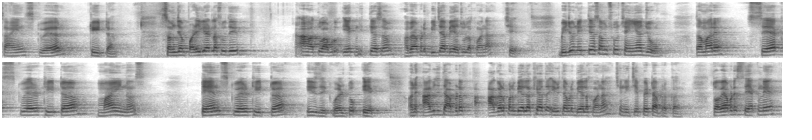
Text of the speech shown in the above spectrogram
sine square theta. સમજણ પડી ગયા એટલા સુધી આ હતું આપણું એક નિત્યસમ. હવે આપણે બીજા બે હજુ લખવાના છે. બીજો નિત્યસમ શું છે? અહીંયા જુઓ. તમારે sec square theta minus tan square theta is equal to એક. અને આવી રીતે આપણે આગળ પણ બે લખ્યા હતા. એવી રીતે આપણે બે લખવાના છે નીચે પેટા પ્રકાર. તો હવે આપણે સેકને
